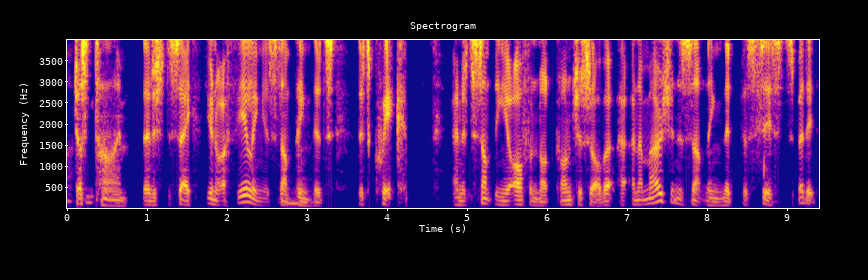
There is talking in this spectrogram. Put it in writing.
okay. just time. That is to say, you know, a feeling is something that's that's quick and it's something you're often not conscious of. An emotion is something that persists, but it,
